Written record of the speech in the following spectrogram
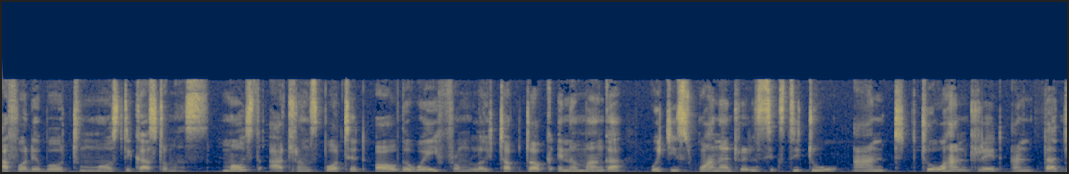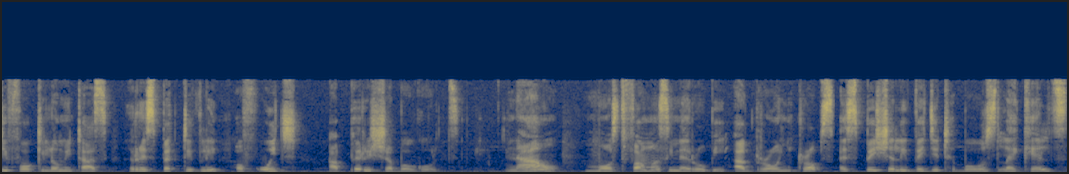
affordable to most customers. Most are transported all the way from Loitoktok and Namanga which is 162 and 234 kilometers respectively of which are perishable goods. Now, most farmers in Nairobi are growing crops, especially vegetables like kales,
